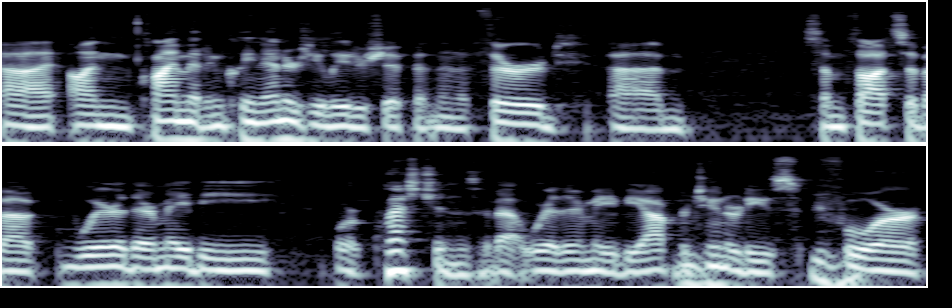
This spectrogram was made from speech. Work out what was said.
uh, on climate and clean energy leadership, and then a third, um, some thoughts about where there may be, or questions about where there may be opportunities for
